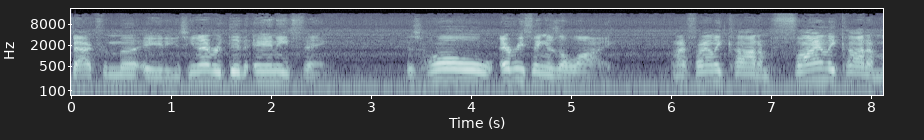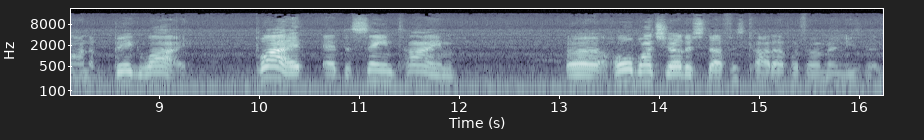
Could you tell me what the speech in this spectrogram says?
back from the 80s. He never did anything. His whole everything is a lie. And I finally caught him, finally caught him on a big lie. But at the same time, a whole bunch of other stuff has caught up with him, and he's been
